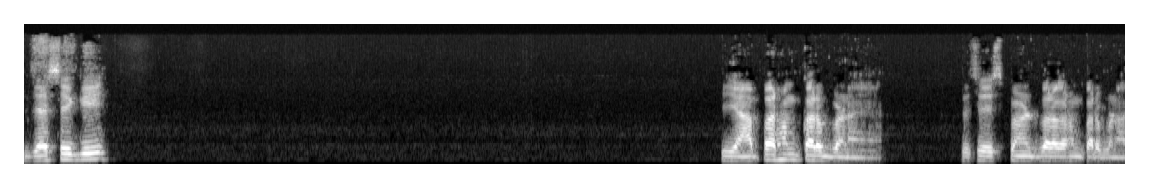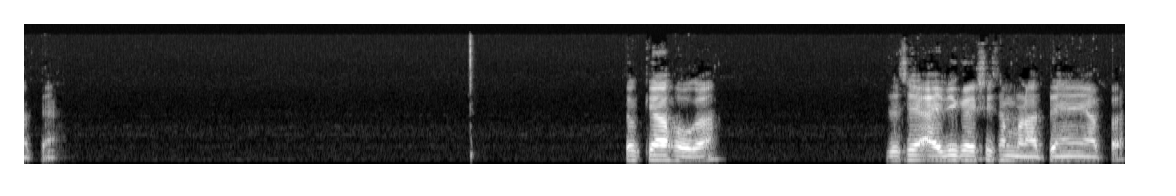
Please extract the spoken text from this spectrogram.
जैसे कि यहाँ पर हम कर्व बनाए हैं। जैसे इस पॉइंट पर अगर हम कर्व बनाते हैं तो क्या होगा? जैसे आई वी हम बनाते हैं यहाँ पर।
